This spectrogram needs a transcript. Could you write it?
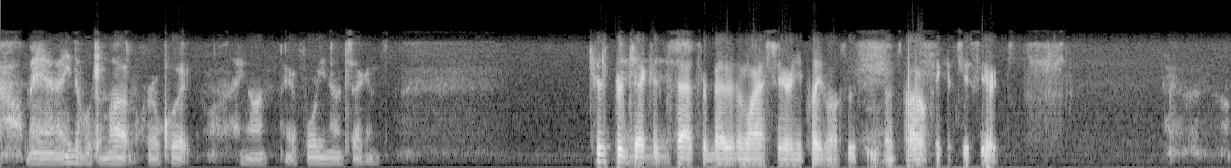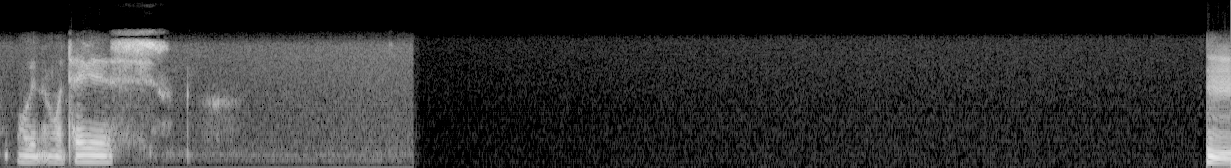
Oh man, I need to look him up real quick. Hang on, I got 49 seconds. His projected stats are better than last year, and he played most of the season, so I don't think it's too serious. Latavius. Hmm.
